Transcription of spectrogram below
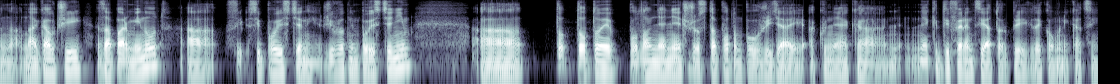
na, na gauči za pár minút a si, si poistený životným poistením a to, toto je podľa mňa niečo, čo sa dá potom použiť aj ako nejaká, nejaký diferenciátor pri tej komunikácii.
